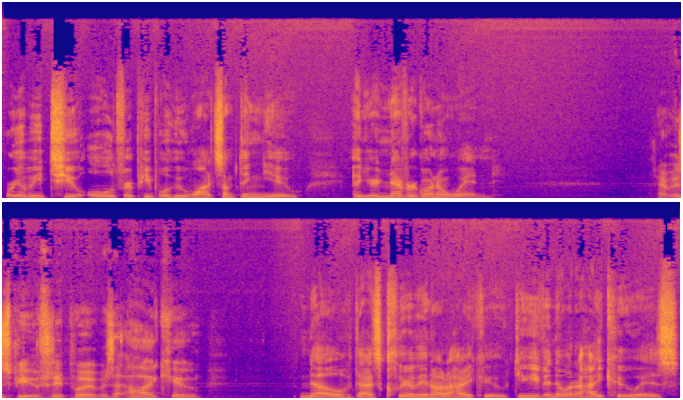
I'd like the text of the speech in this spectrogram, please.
or you'll be too old for people who want something new and you're never going to win. That was beautifully put. Was that a haiku? No, that's clearly not a haiku. Do you even know what a haiku is?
